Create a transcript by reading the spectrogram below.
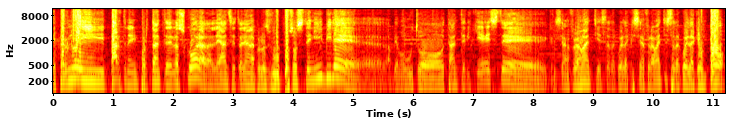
E per noi partner importante della scuola, l'Alleanza Italiana per lo Sviluppo Sostenibile, eh, abbiamo avuto tante richieste, Cristiana Fioravanti è stata quella, Cristiana Fioravanti è stata quella che un po'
